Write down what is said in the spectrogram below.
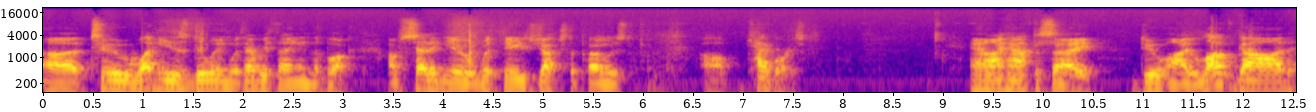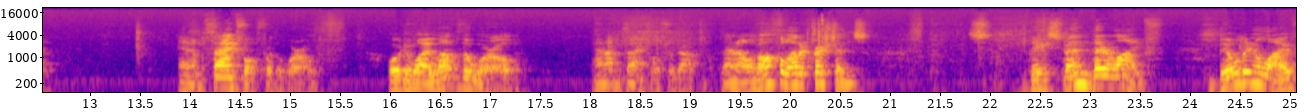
uh, to what he is doing with everything in the book of setting you with these juxtaposed uh, categories. And I have to say, do I love God and I'm thankful for the world, or do I love the world and I'm thankful for God? And an awful lot of Christians they spend their life building a life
